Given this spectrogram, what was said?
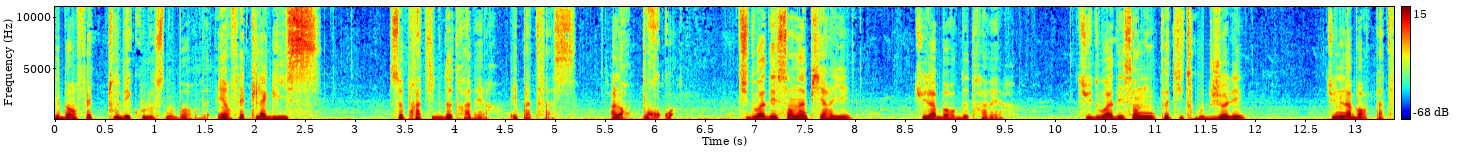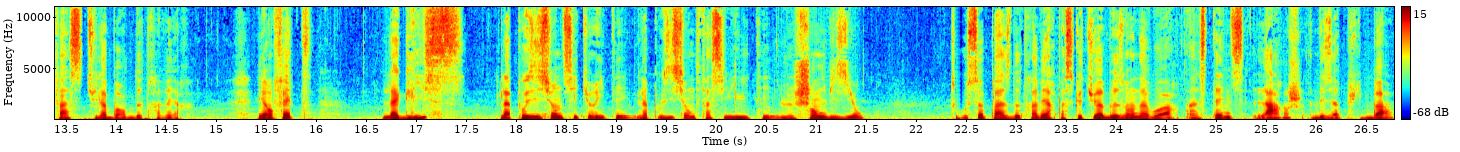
et ben en fait tout découle au snowboard. Et en fait la glisse se pratique de travers et pas de face. Alors pourquoi? Tu dois descendre un pierrier, tu l'abordes de travers. Tu dois descendre une petite route gelée, tu ne l'abordes pas de face, tu l'abordes de travers. Et en fait, la glisse, la position de sécurité, la position de facilité, le champ de vision, tout se passe de travers parce que tu as besoin d'avoir un stance large, des appuis bas,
